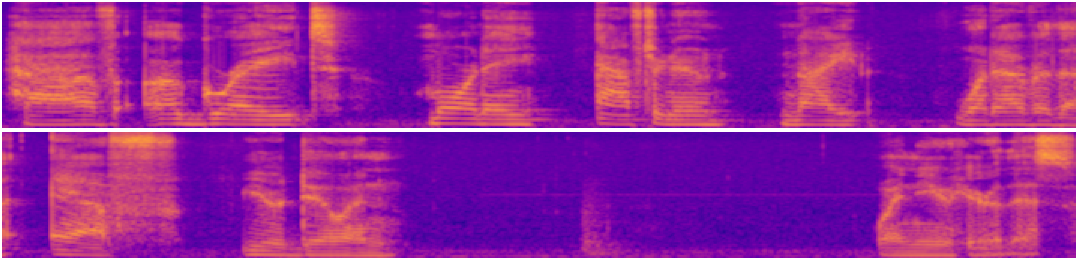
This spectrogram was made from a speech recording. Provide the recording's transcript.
Have a great morning, afternoon, night, whatever the F you're doing when you hear this.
